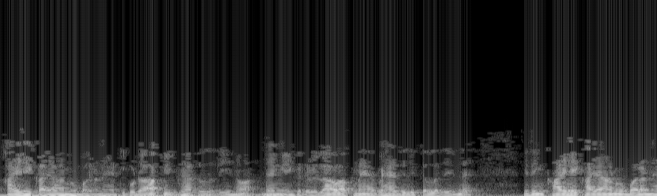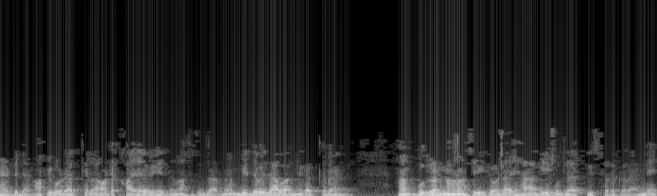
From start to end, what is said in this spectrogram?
කයෙහි කයානු බලන හැටි ගොඩාක් විග්‍රහ කරලා තියෙනවා. දැන් ඒකට වෙලාවක් නැහැ පැහැදිලි කරලා දෙන්න. ඉතින් කයෙහි කයානුව බලන හැටි දැන් අපි ගොඩක් වෙලාවට කය වේදනා සිත ධර්මයෙන් බෙද බෙදා බලන එකක් කරන්නේ. නම් බුදුරණවහන්සේ ඊට වඩා එහාගේ උදයක් විස්තර කරන්නේ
